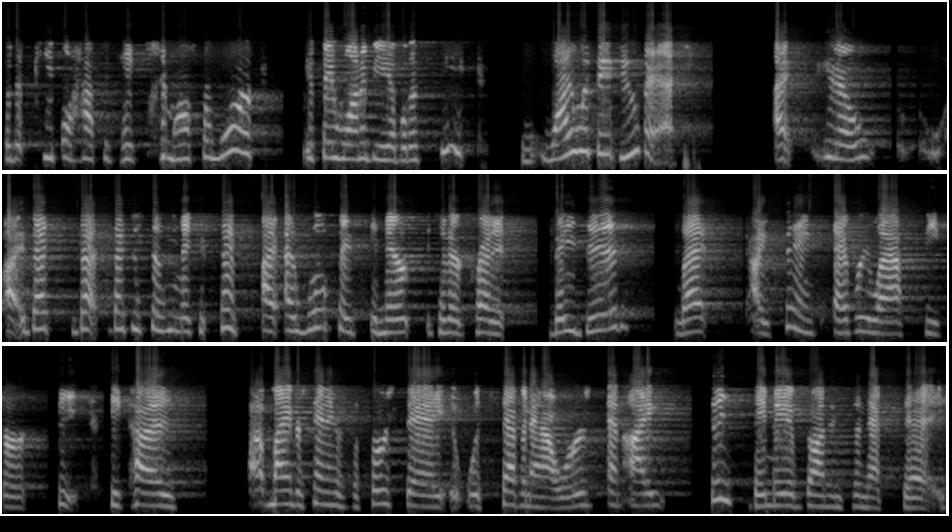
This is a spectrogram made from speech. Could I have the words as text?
so that people have to take time off from work if they want to be able to speak. Why would they do that? I, you know, I, that that that just doesn't make sense. I, I will say, in their to their credit, they did let I think every last speaker speak because uh, my understanding is the first day it was seven hours, and I think they may have gone into the next day.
